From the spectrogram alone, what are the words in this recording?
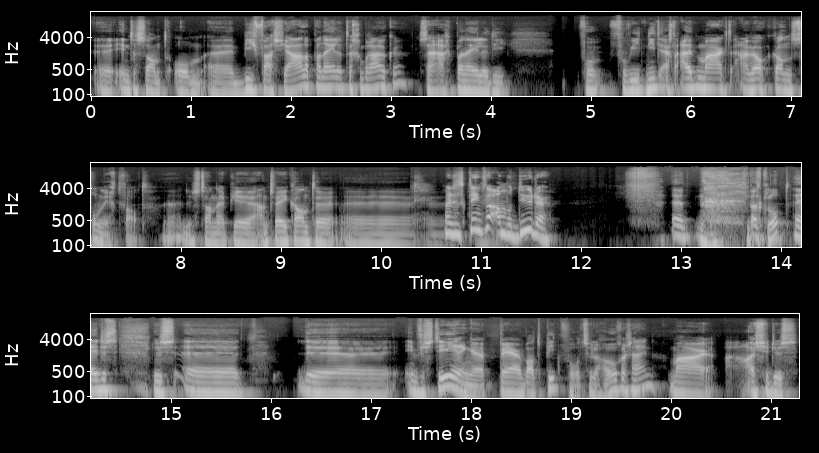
uh, interessant om uh, bifaciale panelen te gebruiken. Dat zijn eigenlijk panelen die voor, voor wie het niet echt uitmaakt aan welke kant het zonlicht valt. dus dan heb je aan twee kanten. maar dat klinkt wel allemaal duurder. dat klopt. Nee, dus dus de investeringen per watt piek bijvoorbeeld zullen hoger zijn. Maar als je dus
